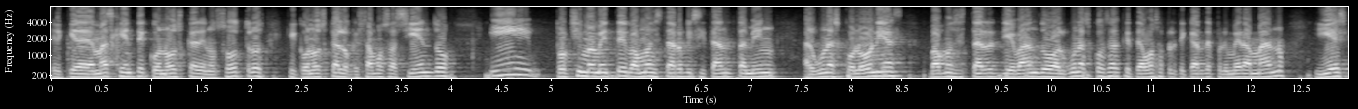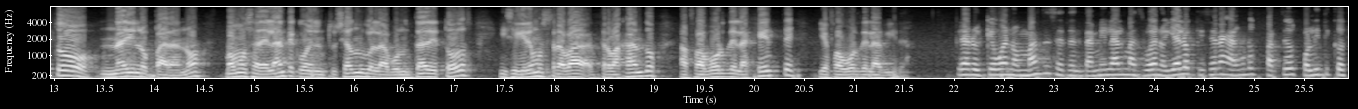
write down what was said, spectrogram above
el que además gente conozca de nosotros, que conozca lo que estamos haciendo y próximamente vamos a estar visitando también algunas colonias, vamos a estar llevando algunas cosas que te vamos a platicar de primera mano y esto nadie lo para, ¿no? Vamos adelante con el entusiasmo y la voluntad de todos y seguiremos trabajando a favor de la gente y a favor de la vida. Claro, y que bueno, más de 70 mil almas, bueno, ya lo quisieran algunos partidos políticos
